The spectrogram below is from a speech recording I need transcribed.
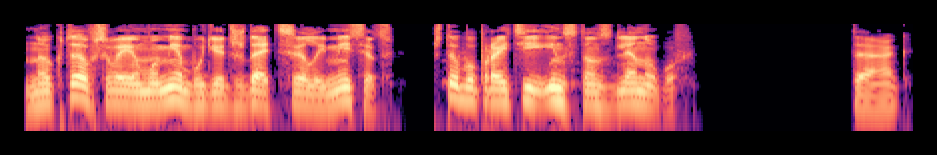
Но кто в своем уме будет ждать целый месяц, чтобы пройти инстанс для нубов? Так.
